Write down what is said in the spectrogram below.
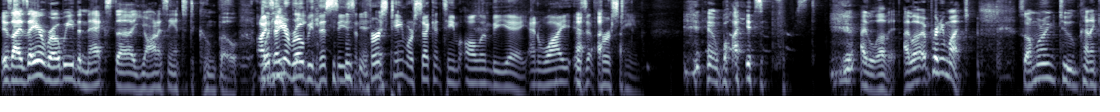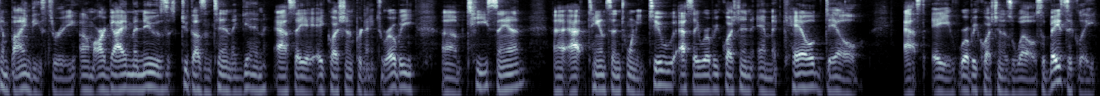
Is Isaiah Roby the next uh, Giannis Antetokounmpo? What Isaiah? Roby this season, first team or second team All NBA, and why is it first team? why is it first? I love it. I love it pretty much. So I'm going to kind of combine these three. Um, our guy Manu's 2010 again asked a, a question pertaining to Roby. Um, T San uh, at Tansen22 asked a Roby question, and Mikhail Dale asked a Roby question as well. So basically,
